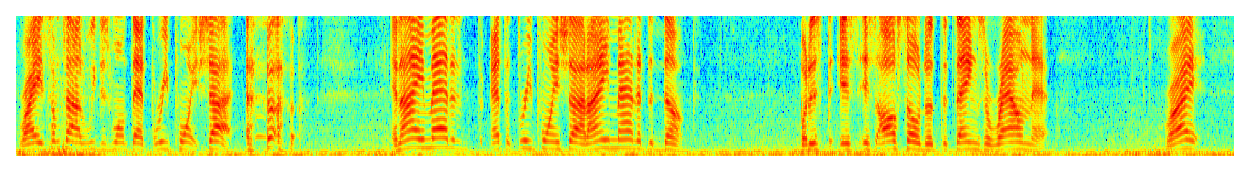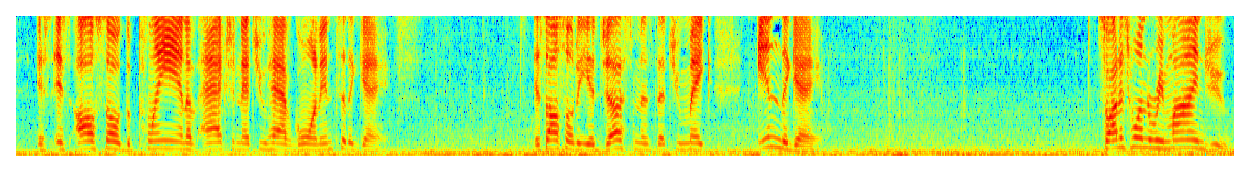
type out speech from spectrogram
right? Sometimes we just want that three point shot. and I ain't mad at, at the three point shot. I ain't mad at the dunk. But it's it's it's also the, the things around that. Right? It's it's also the plan of action that you have going into the game. It's also the adjustments that you make in the game. So I just want to remind you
